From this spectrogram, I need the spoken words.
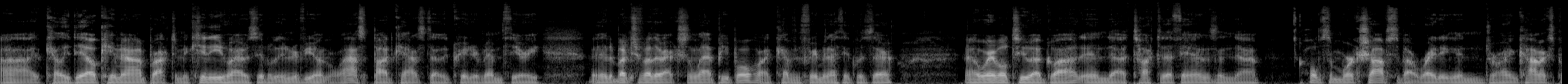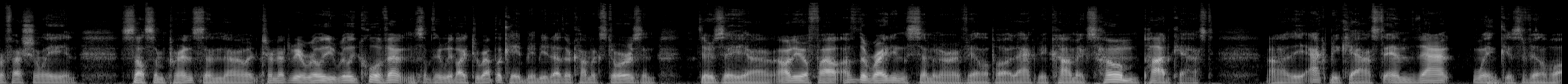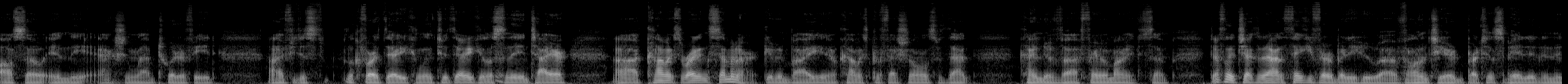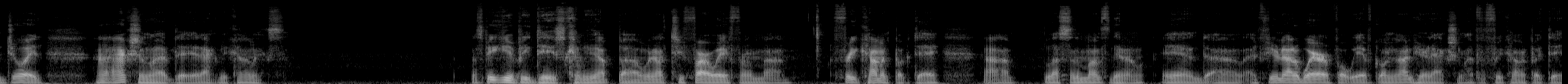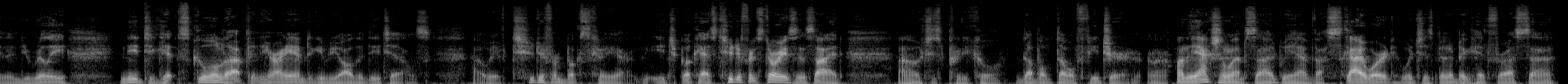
Uh, Kelly Dale came out, Brockton McKinney, who I was able to interview on the last podcast, uh, the creator of M Theory, and a bunch of other Action Lab people. Uh, Kevin Freeman, I think, was there. Uh, we're able to uh, go out and uh, talk to the fans and uh, hold some workshops about writing and drawing comics professionally and sell some prints. And uh, it turned out to be a really, really cool event and something we'd like to replicate maybe at other comic stores. And there's a uh, audio file of the writing seminar available at Acme Comics home podcast, uh, the Acme Cast, and that link is available also in the Action Lab Twitter feed. Uh, if you just look for it there, you can link to it there. You can listen to the entire uh, comics writing seminar given by you know comics professionals with that kind of uh, frame of mind. So definitely check that out. Thank you for everybody who uh, volunteered, participated, and enjoyed uh, Action Lab Day at Acme Comics. Now, speaking of big days coming up, uh, we're not too far away from uh, Free Comic Book Day. Uh, less than a month now. And if you're not aware of what we have going on here at Action Lab for Free Comic Book Day, then you really need to get schooled up. And here I am to give you all the details. We have two different books coming out. Each book has two different stories inside. Uh, which is pretty cool. Double double feature. Uh, on the Action Lab side, we have uh, Skyward, which has been a big hit for us. Uh,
